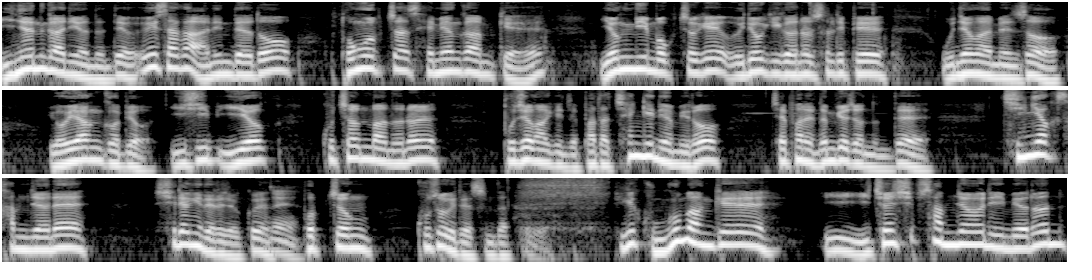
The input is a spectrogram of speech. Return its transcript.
2년간이었는데요. 의사가 아닌데도 동업자 3명과 함께 영리 목적의 의료기관을 설립해 운영하면서 요양급여 22억 9천만 원을 부정하게 이제 받아 챙긴 혐의로 재판에 넘겨졌는데 징역 3년에 실형이 내려졌고요. 네. 법정 구속이 됐습니다. 이게 궁금한 게 이 2013년이면은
